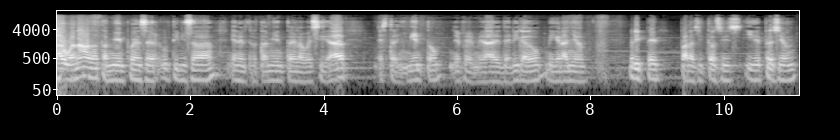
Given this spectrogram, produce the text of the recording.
La guanábana también puede ser utilizada en el tratamiento de la obesidad, estreñimiento, enfermedades del hígado, migraña, gripe, parasitosis y depresión,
